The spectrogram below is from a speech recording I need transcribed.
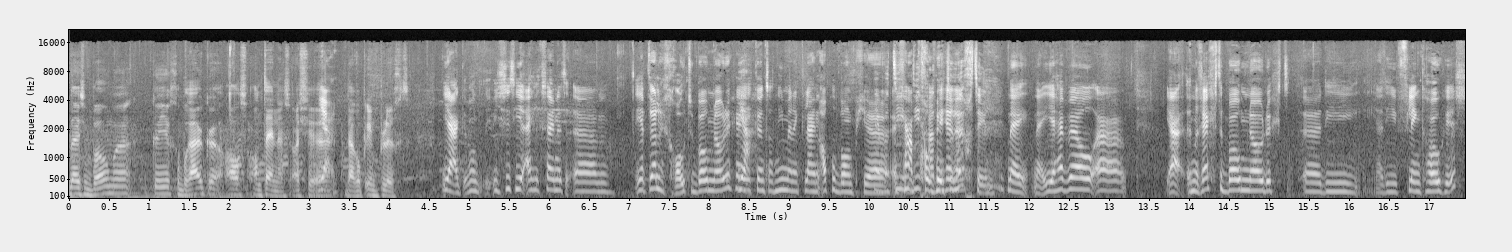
Deze bomen kun je gebruiken als antennes als je Ja. daarop inplugt. Ja, want je ziet hier eigenlijk zijn het... ehm, je hebt wel een grote boom nodig. Hè? Ja. Je kunt dat niet met een klein appelboompje Ja, want die- gaan die gaat proberen. de lucht in. Nee, nee je hebt wel eh, ja, een rechte boom nodig eh, die, ja, die flink hoog is.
